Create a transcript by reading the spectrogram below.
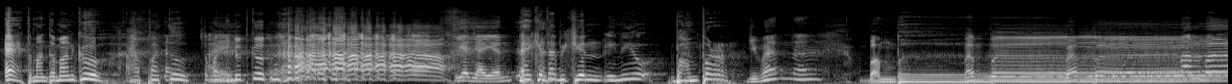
Eh teman-temanku, Apa tuh teman Ayo. gendutku? Iya Giant. eh kita bikin ini yuk bumper. Gimana? Bumper. Bumper. Bumper.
